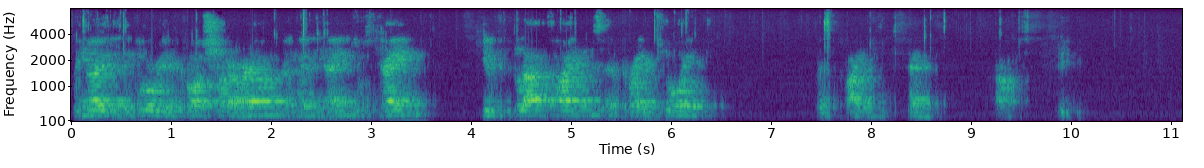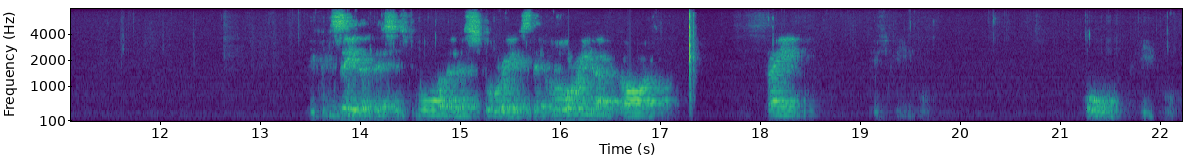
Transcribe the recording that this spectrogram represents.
We know that the glory of God shone around, and when the angels came give glad tidings and great joy, those tidings extend to us too. We can see that this is more than a story, it's the glory of God to save his people, all people,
